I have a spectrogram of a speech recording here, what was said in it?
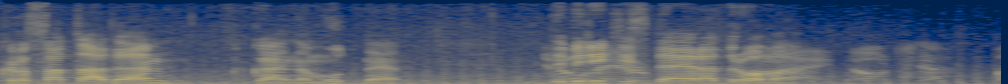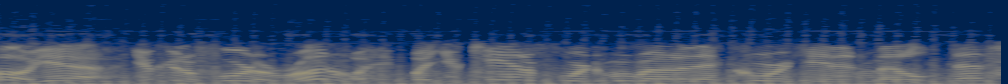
Красота, да? Какая она мутная. Доберитесь до аэродрома. Oh yeah, you can afford a runway, but you can't afford to move out of that corrugated metal death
